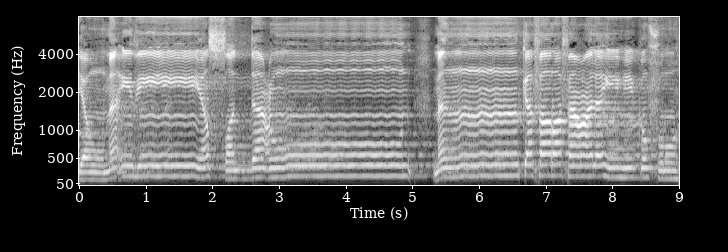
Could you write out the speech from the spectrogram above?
يومئذ يصدعون. من كفر فعليه كفره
